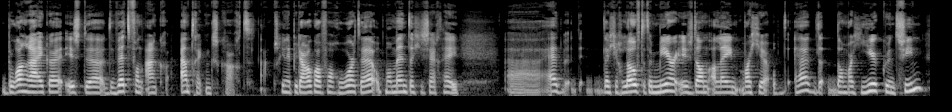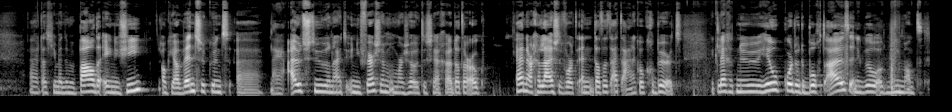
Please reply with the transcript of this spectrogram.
belangrijke is de, de wet van aantrekkingskracht. Nou, misschien heb je daar ook wel van gehoord. Hè? Op het moment dat je zegt... hey, uh, dat je gelooft dat er meer is dan alleen wat je, op, dan wat je hier kunt zien... Uh, dat je met een bepaalde energie ook jouw wensen kunt uh, nou ja, uitsturen naar het universum, om maar zo te zeggen. Dat er ook hè, naar geluisterd wordt en dat het uiteindelijk ook gebeurt. Ik leg het nu heel kort door de bocht uit en ik wil ook niemand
